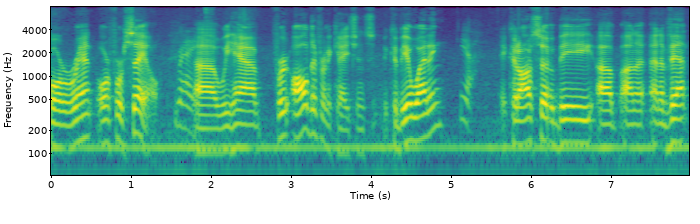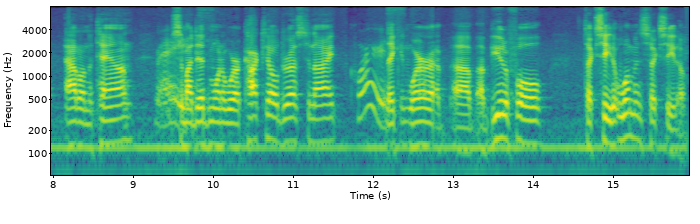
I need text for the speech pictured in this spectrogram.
for rent or for sale. Mm-hmm. Right. Uh, we have for all different occasions. It could be a wedding. Yeah. It could also be uh, on a, an event out on the town. Right. Somebody didn't want to wear a cocktail dress tonight. Of course. They can wear a, a, a beautiful tuxedo, woman's tuxedo.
